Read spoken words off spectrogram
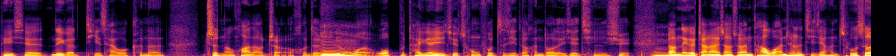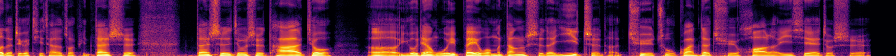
那些那个题材，我可能只能画到这儿，或者是嗯我、我不太愿意去重复自己的很多的一些情绪。然然后那个展览上，虽然他完成了几件很出色的这个题材的作品，但是，但是就是他就呃有点违背我们当时的意志的，去主观的去画了一些就是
